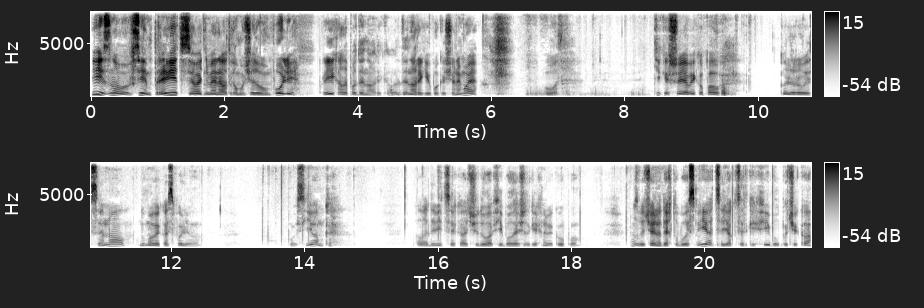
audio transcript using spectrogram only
І знову всім привіт! Сьогодні ми на такому чудовому полі. Приїхали по динарик. Але динариків поки що немає. От. Тільки що я викопав кольоровий сигнал, думав якась полява. Ось ямка. Але дивіться, яка чудова фібула, я ще таких не викопав. Ну, звичайно, дехто буде сміятися, як це таких фібул, почека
